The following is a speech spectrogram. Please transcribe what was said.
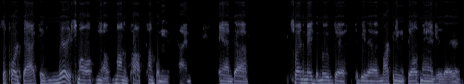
support that because very small, you know, mom and pop company at the time. And uh, so I made the move to, to be the marketing and sales manager there. And,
